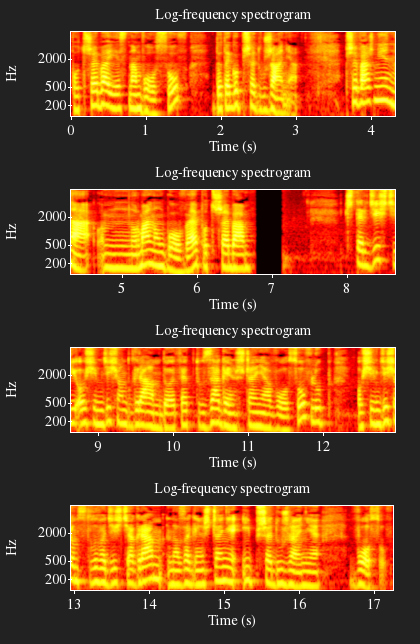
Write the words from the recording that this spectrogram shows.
potrzeba jest nam włosów do tego przedłużania. Przeważnie na mm, normalną głowę potrzeba 40-80 gram do efektu zagęszczenia włosów lub 80-120 gram na zagęszczenie i przedłużenie włosów.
